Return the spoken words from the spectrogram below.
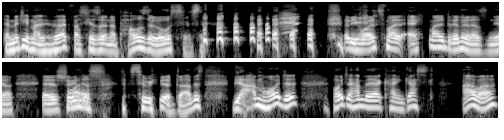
damit ihr mal hört, was hier so in der Pause los ist. Und ich wollte es mal echt mal drinnen lassen. Ja, äh, schön, dass, dass du wieder da bist. Wir haben heute, heute haben wir ja keinen Gast, aber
